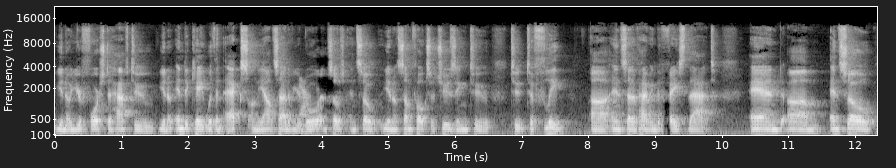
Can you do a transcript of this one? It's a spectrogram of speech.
you know you're forced to have to you know indicate with an X on the outside of your yeah. door, and so and so you know some folks are choosing to to to flee uh, instead of having to face that, and um, and so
